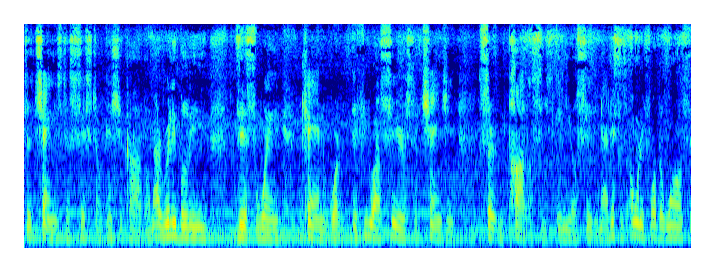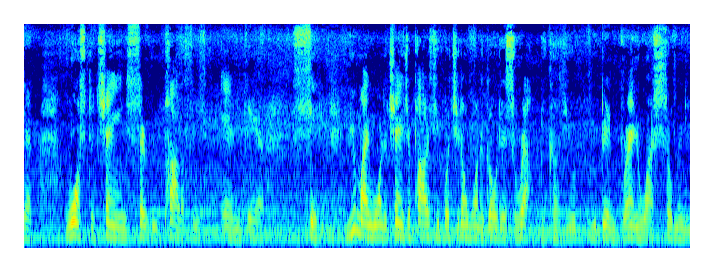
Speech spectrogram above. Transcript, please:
to change the system in Chicago. And I really believe this way can work if you are serious of changing certain policies in your city. Now, this is only for the ones that wants to change certain policies in their city. You might want to change a policy, but you don't want to go this route because you, you've been brainwashed so many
